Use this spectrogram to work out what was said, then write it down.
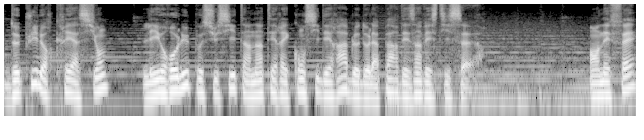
Depuis leur création, les Eurolupes suscitent un intérêt considérable de la part des investisseurs. En effet,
